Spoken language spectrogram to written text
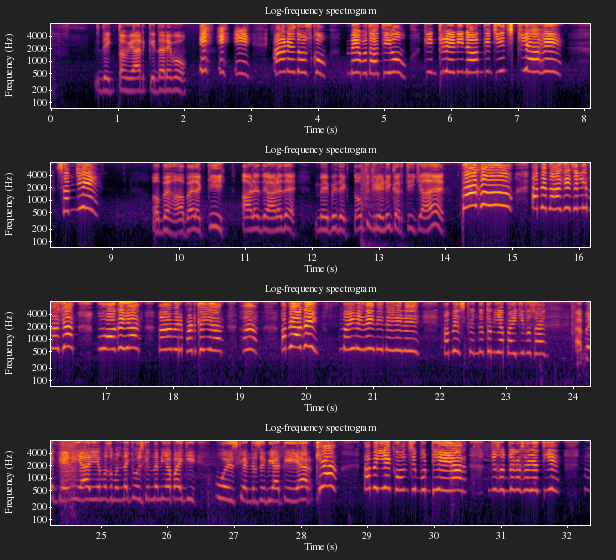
देखता हूँ यार किधर है वो ए, ए, ए, आने दो उसको मैं बताती हूँ कि ग्रेनी नाम की चीज़ क्या है समझे अबे हाँ भाई लक्की आड़े दे आड़े दे। मैं भी देखता हूँ कि ग्रेनी करती क्या है। भागो! अबे भाग यार जल्दी भाग यार। वो आ गई यार। हाँ, मेरी फट गई यार। हाँ, अबे आ गई। नहीं नहीं नहीं नहीं नहीं नहीं अबे इसके अंदर तो नहीं आ पाएगी वो शायद। अबे ग्रैनी यार ये मत समझना कि वो इसके अंदर नहीं आ पाएगी। वो इसके अंदर से भी आती है यार। क्या? अबे ये कौन सी बुद्धि है यार जो सब जगह से आ जाती है?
